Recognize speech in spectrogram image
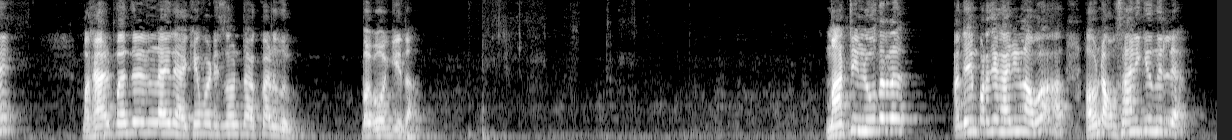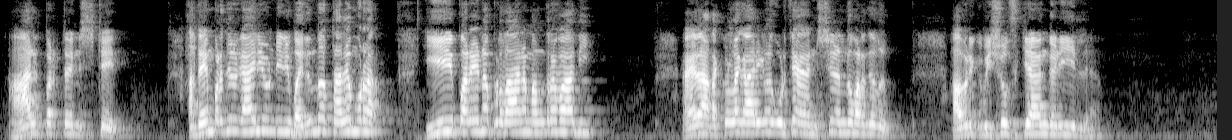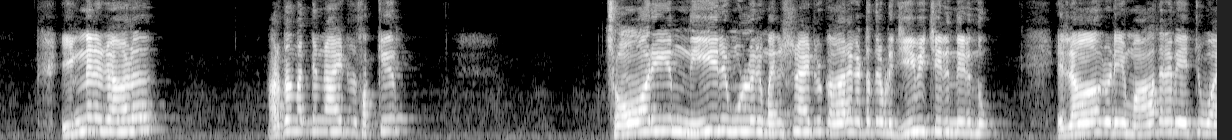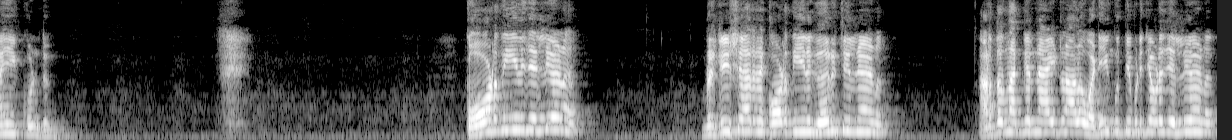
ഉണ്ടായിരുന്ന എ കെ ഫോർട്ടി സെവൻ തോക്കാണിത് ഭഗവത്ഗീത. മാർട്ടിൻ ലൂതർ അദ്ദേഹം പറഞ്ഞ കാര്യങ്ങൾ അവ അതുകൊണ്ട് അവസാനിക്കുന്നില്ല. Albert Einstein. അദ്ദേഹം പറഞ്ഞൊരു കാര്യമുണ്ട് ഇനി വരുന്ന തലമുറ ഈ പറയുന്ന പ്രധാന മന്ത്രവാദി അയാൾ അടക്കമുള്ള കാര്യങ്ങളെ കുറിച്ച് ഐൻസ്റ്റൈൻ എന്ന് പറഞ്ഞത്. അവർക്ക് വിശ്വസിക്കാൻ കഴിയില്ല. ഇങ്ങനെ ഒരാൾ അർദ്ധനഗ്നായിട്ടൊരു ഫക്കീർ ചോരയും നീരുമുള്ളൊരു മനുഷ്യനായിട്ടൊരു കാലഘട്ടത്തിൽ അവിടെ ജീവിച്ചിരുന്നിരുന്നു. എല്ലാവരുടെയും ആദരവേറ്റുവാങ്ങിക്കൊണ്ട്. കോടതിയിൽ ചെല്ലുകയാണ്. ബ്രിട്ടീഷുകാരുടെ കോടതിയിൽ കയറി ചെല്ലുകയാണ്. അർദ്ധനഗ്നായിട്ടുള്ള ആൾ വടിയും കുത്തിപ്പിടിച്ച് അവിടെ ചെല്ലുകയാണ്.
